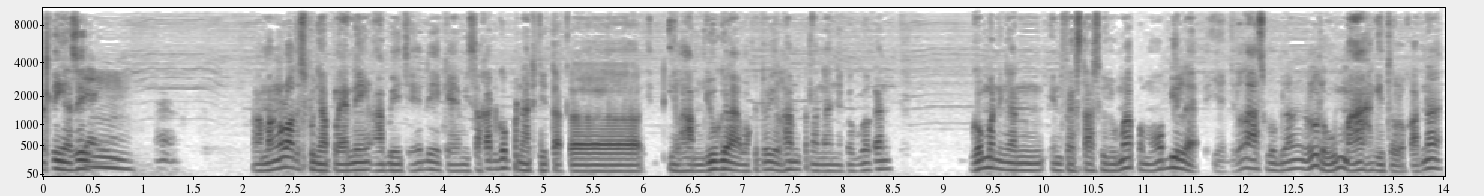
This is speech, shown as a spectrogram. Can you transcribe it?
ngerti gak sih Hmm. Emang lo harus punya planning A, B, C, D. Kayak misalkan gue pernah cerita ke Ilham juga. Waktu itu Ilham pernah nanya ke gue kan, gue mendingan investasi rumah apa mobil ya? Ya jelas, gue bilang lu rumah gitu loh. Karena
